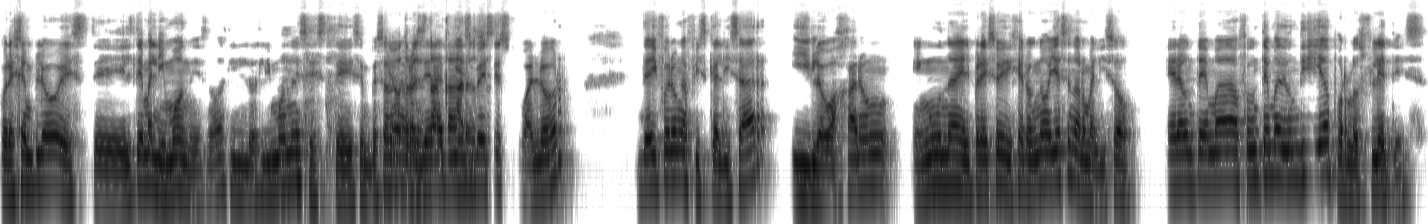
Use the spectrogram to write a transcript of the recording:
Por ejemplo, este, el tema limones, ¿no? Los limones este, se empezaron a vender a 10 veces su valor. De ahí fueron a fiscalizar y lo bajaron en una el precio y dijeron, no, ya se normalizó era un tema, fue un tema de un día por los fletes.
